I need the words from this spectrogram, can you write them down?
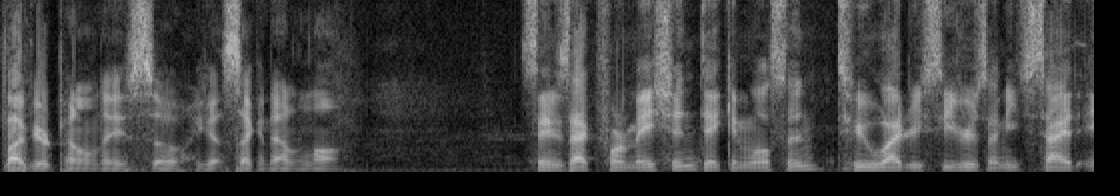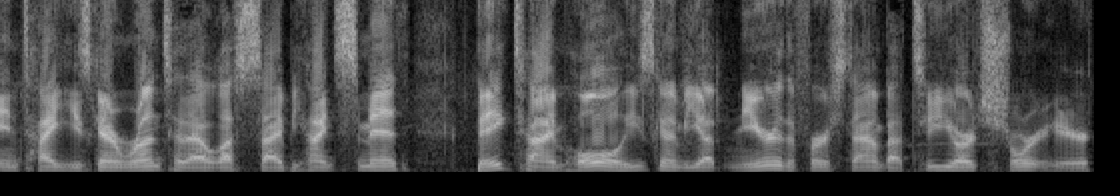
five-yard penalty, so he got second down and long. Same exact formation. Dakin Wilson, two wide receivers on each side in tight. He's going to run to that left side behind Smith. Big time hole. He's going to be up near the first down, about two yards short here,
